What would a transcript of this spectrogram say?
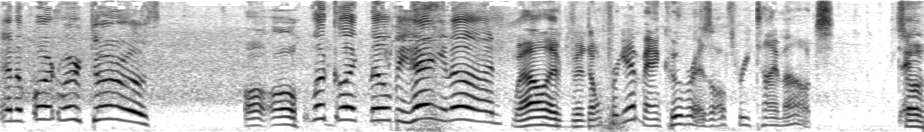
and the Fort Worth Toros. Oh, oh. Look like they'll be hanging on. Well, if, but don't forget, Vancouver has all three timeouts. So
